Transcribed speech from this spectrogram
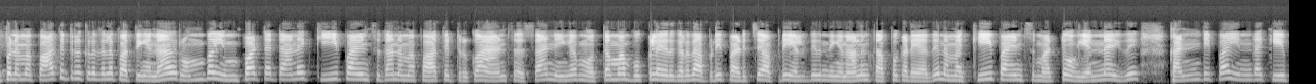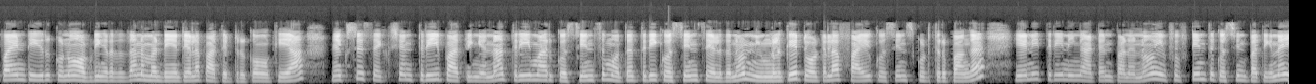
இப்போ நம்ம பார்த்துட்டு இருக்கிறதுல பார்த்தீங்கன்னா ரொம்ப இம்பார்ட்டண்ட்டான கீ பாயிண்ட்ஸ் தான் நம்ம பார்த்துட்டு இருக்கோம் ஆன்சர்ஸாக நீங்கள் மொத்தமாக புக்கில் இருக்கிறத அப்படி படித்து அப்படி எழுதியிருந்தீங்கனாலும் தப்பு கிடையாது. நம்ம கீ பாயிண்ட்ஸ் மட்டும் என்ன இது? கண்டிப்பாக இந்த கீ பாயிண்ட் இருக்கணும் அப்படிங்கிறது தான் நம்ம டீட்டெயிலாக பார்த்துட்டு இருக்கோம் ஓகேயா நெக்ஸ்ட் செக்ஷன் த்ரீ பார்த்தீங்கன்னா த்ரீ மார்க் கொஸ்டின்ஸ் மொத்தம் த்ரீ கொஸ்டின்ஸ் எழுதணும். உங்களுக்கு டோட்டலாக ஃபைவ் கொஸ்டின்ஸ் கொடுத்துருப்பாங்க. எனி த்ரீ நீங்கள் அட்டன் பண்ணணும். ஃபிஃப்டீன்த் கொஸ்டின் பார்த்தீங்கன்னா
